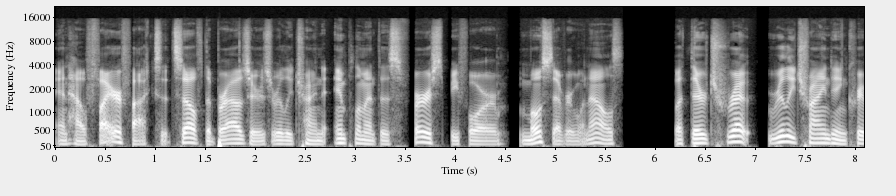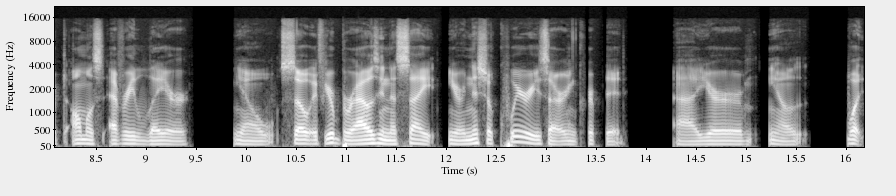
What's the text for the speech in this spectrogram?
and how Firefox itself, the browser, is really trying to implement this first before most everyone else. But they're really trying to encrypt almost every layer you know so if you're browsing a site your initial queries are encrypted uh, your you know what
